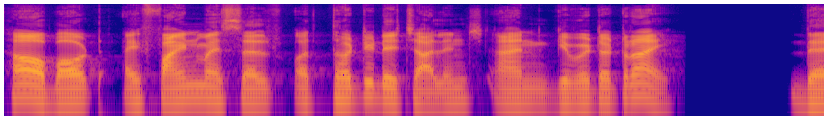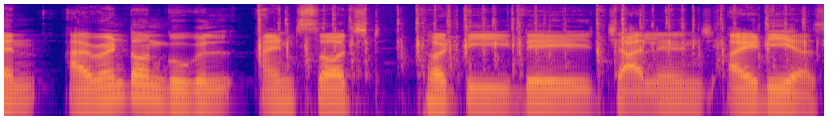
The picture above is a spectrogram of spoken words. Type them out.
how about I find myself a 30 day challenge and give it a try? Then I went on Google and searched 30 day challenge ideas.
